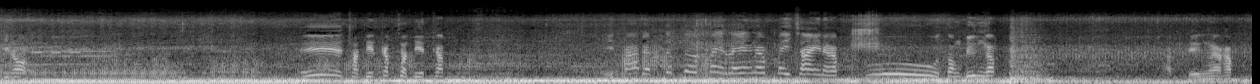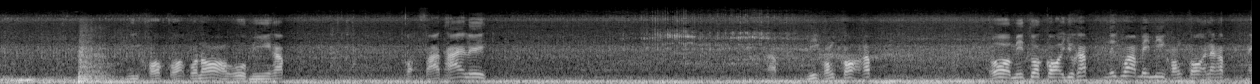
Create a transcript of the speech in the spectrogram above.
พี่น้อง เอ๊ช็อตเด็ดครับช็อตเด็ดครับ เห็นมาแบบเติมๆไม่แรงนะครับไม่ใช่นะครับ โอ้ต้องดึงครับครับดึงแล้วครับ มีขอเกาะปนอโอ้มีครับ เกาะฝาท้ายเลย ครับมีของเกาะครับโอ้มีตัวเกาะอยู่ครับ นึกว่าไม่มีของเกาะนะครับแหม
